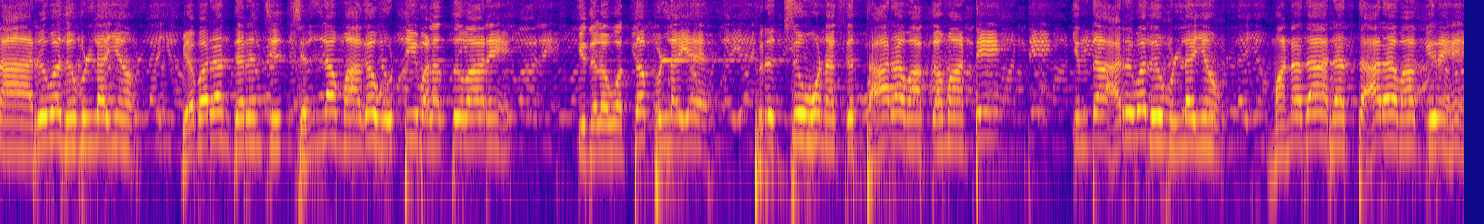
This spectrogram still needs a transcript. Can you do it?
நான் அறுபது பிள்ளையும் விவரம் தெரிஞ்சு செல்லமாக ஊட்டி வளர்த்துவாரேன் இதுல ஒத்த பிள்ளைய பிரிச்சு உனக்கு தாரவாக்க மாட்டேன் இந்த அறுபது பிள்ளையும் மனதார தாரவாக்கிறேன்.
